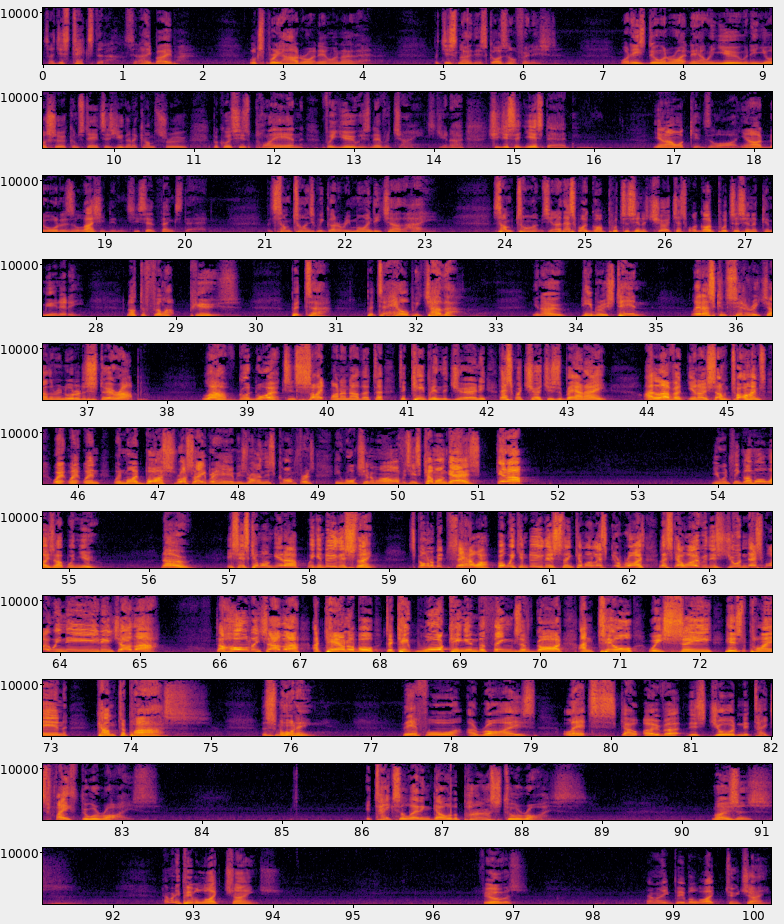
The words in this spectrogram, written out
So I just texted her. I said, hey, babe, looks pretty hard right now, I know that. But just know this God's not finished what He's doing right now in you and in your circumstances, you're going to come through because His plan for you has never changed. You know, she just said, Yes, Dad. You know what kids are like. You know, our daughters are like. She didn't. She said, Thanks, Dad. But sometimes we've got to remind each other, hey, sometimes, you know, that's why God puts us in a church. That's why God puts us in a community. Not to fill up pews, but to, but to help each other. You know, Hebrews 10 let us consider each other in order to stir up love, good works, incite one another to, to keep in the journey. That's what church is about, eh? I love it. You know, sometimes when, when, when my boss, Ross Abraham, is running this conference, he walks into my office and says, Come on, guys, get up. You would think I'm always up, wouldn't you? No. He says, Come on, get up. We can do this thing. It's gone a bit sour, but we can do this thing. Come on, let's arise. Let's go over this Jordan. That's why we need each other to hold each other accountable, to keep walking in the things of God until we see His plan come to pass. This morning, therefore, arise let's go over this Jordan. It takes faith to arise. It takes a letting go of the past to arise. Moses, how many people like change? Few of us? How many people like to change?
